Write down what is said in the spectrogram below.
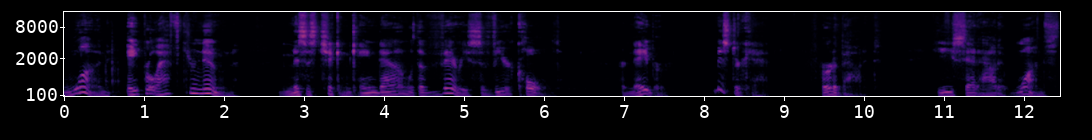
One April afternoon, Mrs. Chicken came down with a very severe cold. Her neighbor, Mr. Cat, heard about it. He set out at once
